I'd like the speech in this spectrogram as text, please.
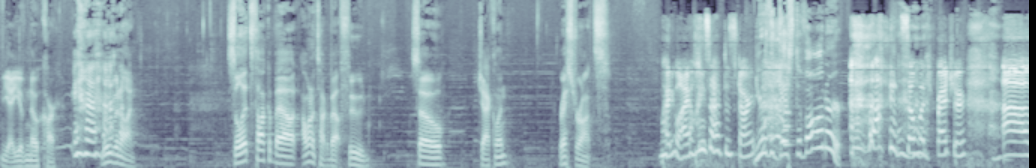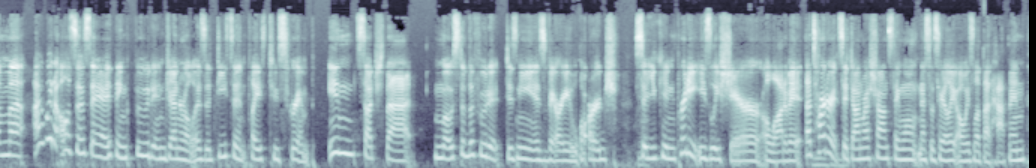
Yeah, you have no car. Moving on. So let's talk about. I want to talk about food. So, Jacqueline, restaurants. Why do I always have to start? You're the guest of honor. so much pressure. Um, I would also say I think food in general is a decent place to scrimp in such that most of the food at Disney is very large. So you can pretty easily share a lot of it. That's harder at sit down restaurants. They won't necessarily always let that happen.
